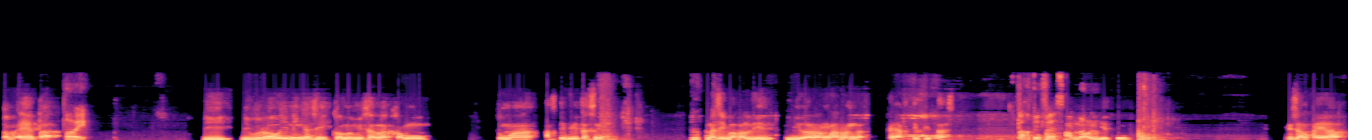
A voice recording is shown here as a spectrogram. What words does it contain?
Tapi, eh tak. Oi. di di bro ini nggak sih kalau misalnya kamu cuma aktivitas nih? Masih bakal di, dilarang-larang nggak kayak aktivitas? Aktivitas apa gimana? gitu misal kayak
